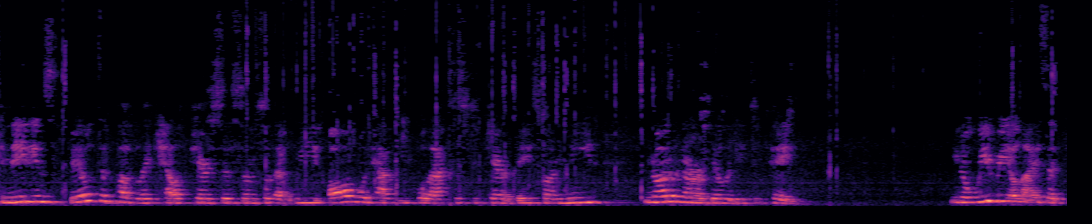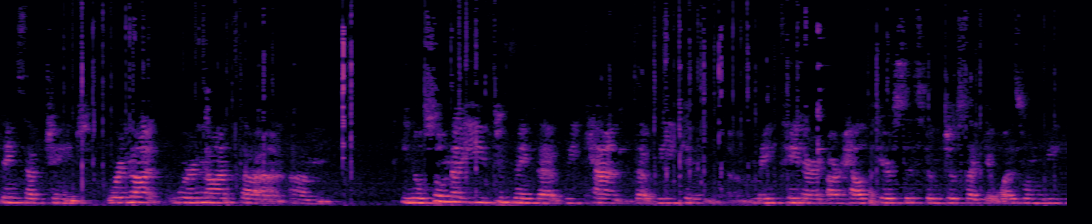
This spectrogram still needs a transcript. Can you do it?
Canadians built a public health care system so that we all would have equal access to care based on need, not on our ability to pay you know, we realize that things have changed. We're not, we're not, uh, um, you know, so naive to think that we can't, that we can maintain our, our healthcare system just like it was when we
